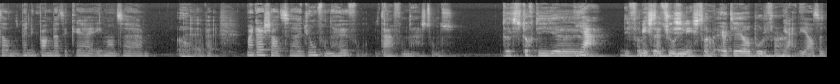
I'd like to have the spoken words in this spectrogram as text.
dan ben ik bang dat ik iemand... Oh. maar daar zat John van de Heuvel tafel naast ons. Dat is toch die, ja, die van de televisie, van. RTL Boulevard? ja, die altijd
